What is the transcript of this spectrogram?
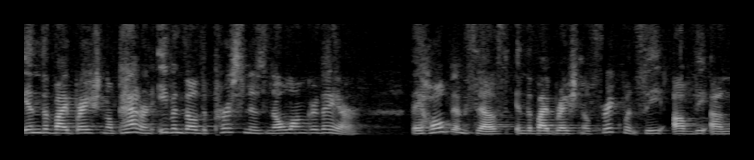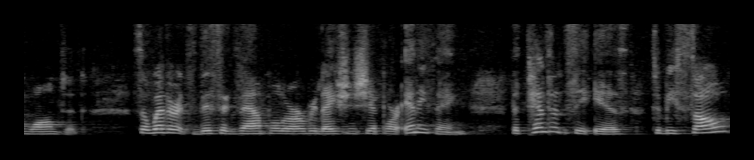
in the vibrational pattern even though the person is no longer there. They hold themselves in the vibrational frequency of the unwanted. So whether it's this example or a relationship or anything the tendency is to be so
